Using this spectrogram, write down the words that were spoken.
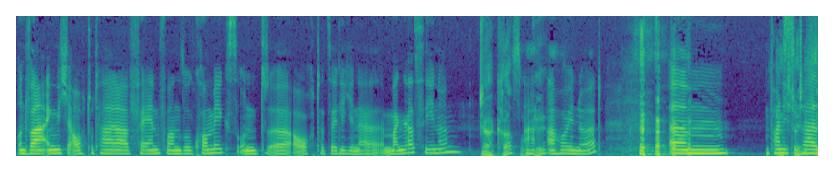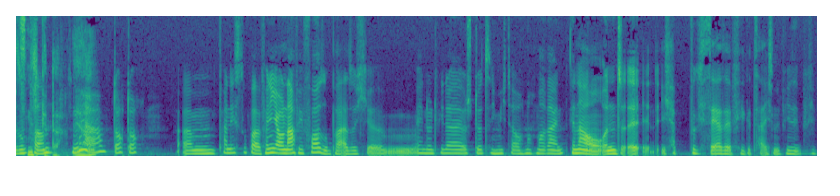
und war eigentlich auch totaler Fan von so Comics und äh, auch tatsächlich in der Manga-Szene. Ja, krass, okay. Ah- Ahoy Nerd. ähm, fand Das ich hätte ich total jetzt nicht super. gedacht, ja. ja. doch, doch. Ähm, fand ich super. Finde ich auch nach wie vor super. Also ich ähm, hin und wieder stürze ich mich da auch noch mal rein. Genau. Und äh, ich habe wirklich sehr, sehr viel gezeichnet, wie, wie,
